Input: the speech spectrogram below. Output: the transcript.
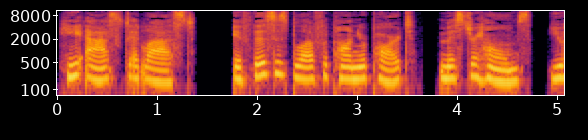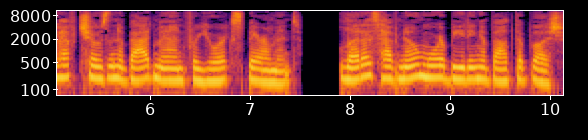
he asked at last. If this is bluff upon your part, Mr. Holmes, you have chosen a bad man for your experiment. Let us have no more beating about the bush.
